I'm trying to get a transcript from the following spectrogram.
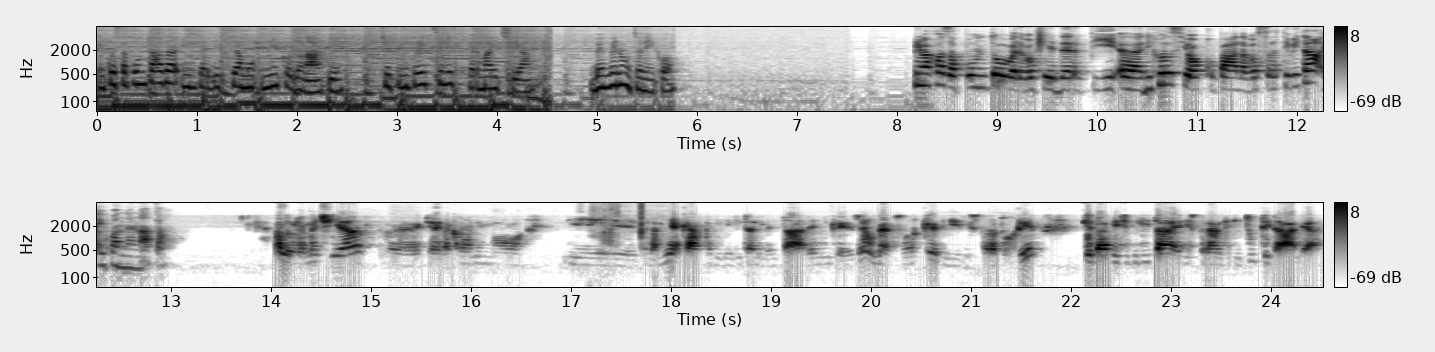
In questa puntata intervistiamo Nico Donati, Chief Nutritionist per MyCia. Benvenuto Nico. Prima cosa appunto volevo chiederti eh, di cosa si occupa la vostra attività e quando è nata. Allora, MyCia, eh, che è l'acronimo di, della mia carta di identità alimentare in inglese, un network di ristoratori che dà visibilità ai ristoranti di tutta Italia.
